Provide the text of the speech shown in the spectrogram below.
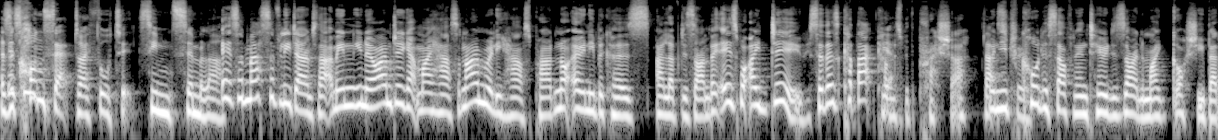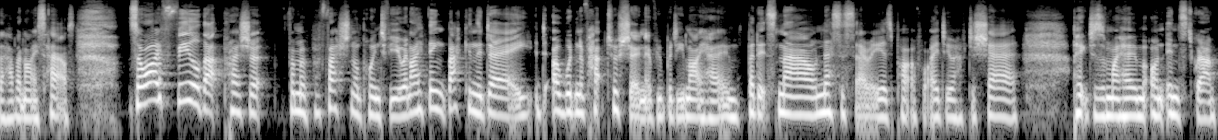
as a concept, I thought it seemed similar. It's a massively down to that. I mean, you know, I'm doing it at my house and I'm really house proud, not only because I love design, but it is what I do. So there's that comes Yeah. with pressure. That's when you true. call yourself an interior designer, my gosh, you better have a nice house. So I feel that pressure from a professional point of view. And I think back in the day, I wouldn't have had to have shown everybody my home, but it's now necessary as part of what I do. I have to share pictures of my home on Instagram.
